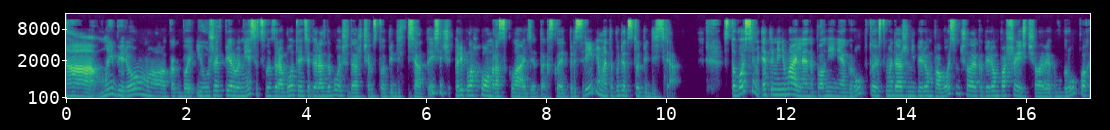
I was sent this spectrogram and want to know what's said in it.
а, мы берем а, как бы и уже в первый месяц вы заработаете гораздо больше даже, чем 150 тысяч. При плохом раскладе, так сказать, при среднем это будет 150. 108 – это минимальное наполнение групп, то есть мы даже не берем по 8 человек, а берем по 6 человек в группах.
